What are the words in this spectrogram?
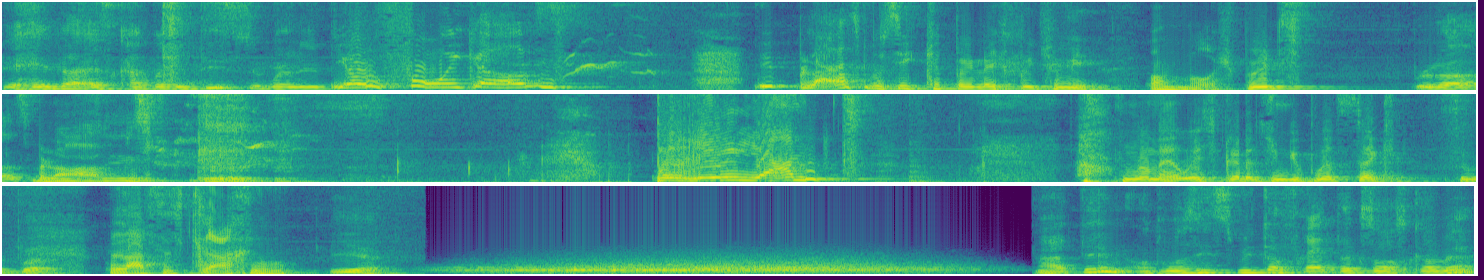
der hätte als Kabarettist überlebt. Ja, Vollgas! Die Blasmusikkapelle spielt für mich. Und was spielt's? Blasmusik. Blasmusik. Brillant! Nochmal, alles Gute zum Geburtstag. Super. Lass es krachen. Ja. Martin, und was ist mit der Freitagsausgabe?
